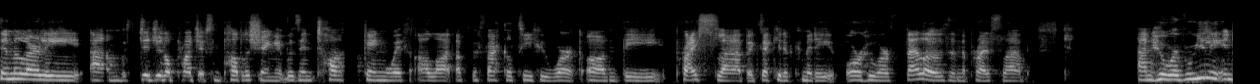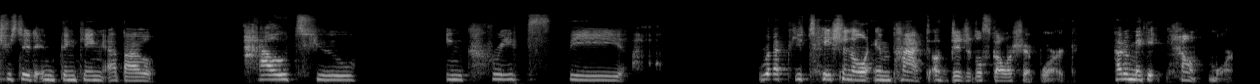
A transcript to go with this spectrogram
Similarly, um, with digital projects and publishing, it was in talking with a lot of the faculty who work on the Price Lab Executive Committee or who are fellows in the Price Lab and who are really interested in thinking about how to increase the reputational impact of digital scholarship work, how to make it count more.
